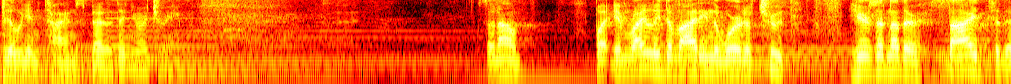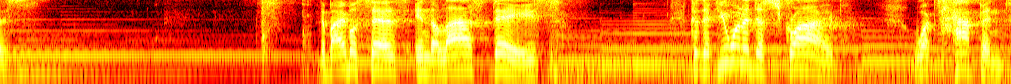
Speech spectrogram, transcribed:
billion times better than your dream. So now, but in rightly dividing the word of truth, here's another side to this. The Bible says in the last days, because if you want to describe what's happened,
